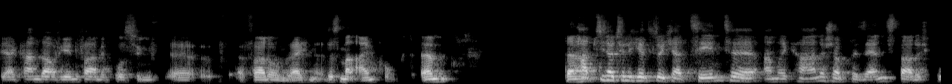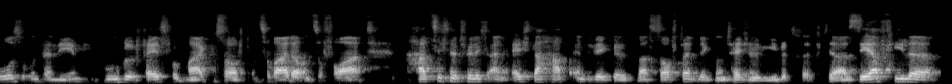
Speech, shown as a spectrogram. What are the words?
der kann da auf jeden Fall mit großzügigen äh, Förderung rechnen. Das ist mal ein Punkt. Ähm, dann hat sich natürlich jetzt durch Jahrzehnte amerikanischer Präsenz, dadurch große Unternehmen, Google, Facebook, Microsoft und so weiter und so fort, hat sich natürlich ein echter Hub entwickelt, was Softwareentwicklung und Technologie betrifft. Ja, sehr viele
